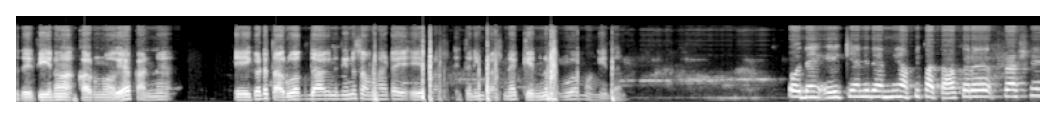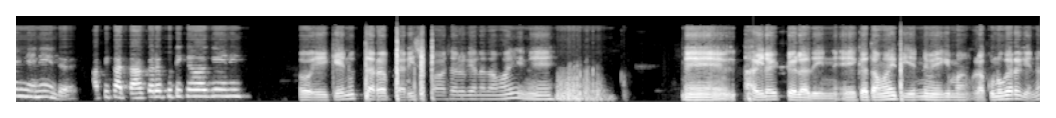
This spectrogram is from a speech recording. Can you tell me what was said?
ඒ තියෙනවා කරුණ වගේක් අන්න ඒකට තරුවක් දාගෙන තියෙන සමහරට ඒ ප්‍රශ්න එතනින් ප්‍රශ්නයක් එන්න පුළුවන් මං හිතන්නේ. ඔව් දැන් ඒ කියන්නේ දැන් මේ අපි කතා කර ප්‍රශ්නේ නේද? අපි කතා කරපු ටික වගේනේ. ඔව් ඒකේනුත් අර පැරිස් පාසල් ගැන තමයි මේ මේ හයිලයිට් වෙලා දෙන්නේ. ඒක තමයි තියෙන්නේ මේකේ මං ලකුණු කරගෙන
